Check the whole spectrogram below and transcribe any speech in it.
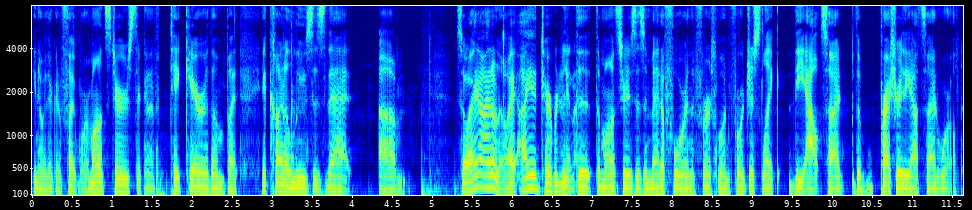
you know, they're going to fight more monsters, they're going to take care of them, but it kind of loses that. Um, so I, I don't know. I, I interpreted the, the monsters as a metaphor in the first one for just like the outside, the pressure of the outside world.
